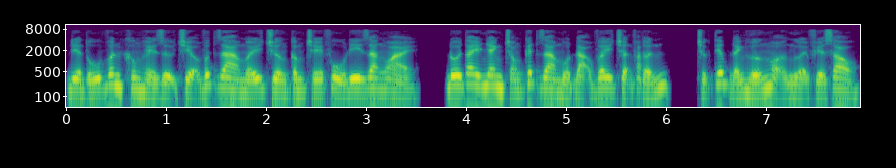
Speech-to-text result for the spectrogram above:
Điền Tú Vân không hề dự triệu vứt ra mấy trường cấm chế phù đi ra ngoài, đôi tay nhanh chóng kết ra một đạo vây trận phát ấn, trực tiếp đánh hướng mọi người phía sau.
